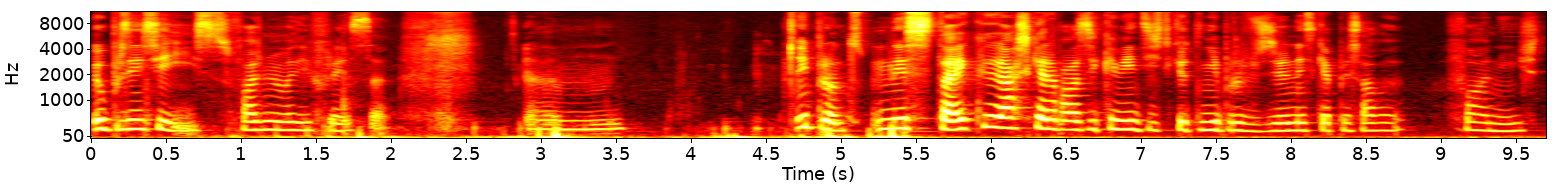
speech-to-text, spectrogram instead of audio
eu presenciei isso, faz mesmo a diferença. Um, e pronto, nesse take acho que era basicamente isto que eu tinha para vos dizer, nem sequer pensava falar nisto,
